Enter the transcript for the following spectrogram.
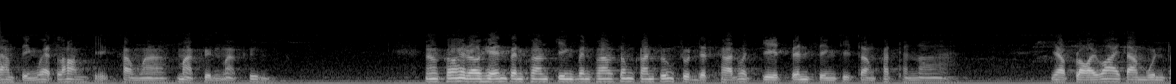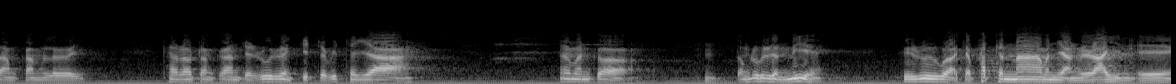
ตามสิ่งแวดล้อมที่เข้ามามากขึ้นมากขึ้น ขอให้เราเห็นเป็นความจริงเป็นความสำคัญสูงสุดเด็ดขาดว่าจิตเป็นสิ่งที่ต้องพัฒนา อย่าปล่อยว่ายตามบุญตามกรรมเลย ถ้าเราต้องการจะรู้เรื่องจิตวิทยาถ้ามันก็ต้องรู้เรื่องนี้คือรู้ว่าจะพัฒนามันอย่างไรนั่นเอง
